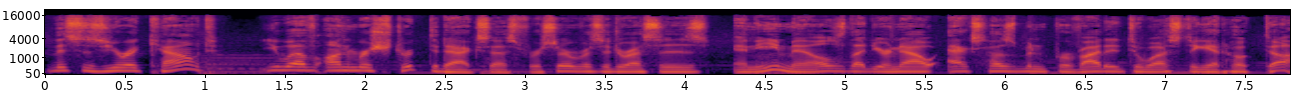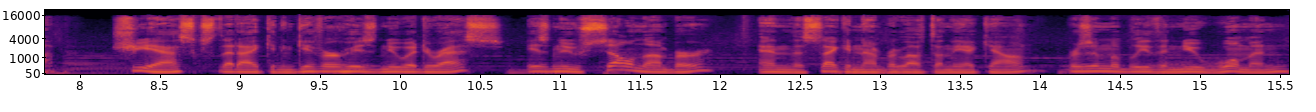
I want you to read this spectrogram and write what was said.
This is your account. You have unrestricted access for service addresses and emails that your now ex husband provided to us to get hooked up. She asks that I can give her his new address, his new cell number, and the second number left on the account, presumably the new woman,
